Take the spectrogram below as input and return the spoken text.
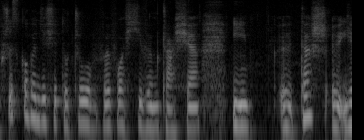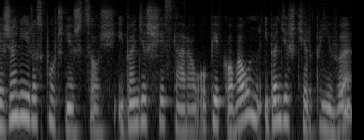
wszystko będzie się toczyło we właściwym czasie i y, też y, jeżeli rozpoczniesz coś i będziesz się starał, opiekował i będziesz cierpliwy,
